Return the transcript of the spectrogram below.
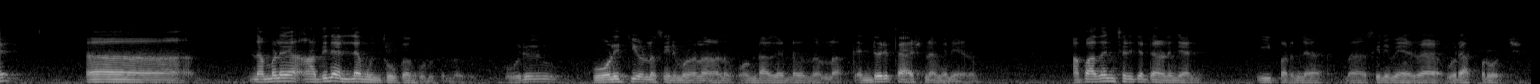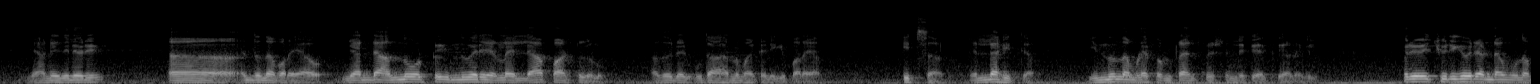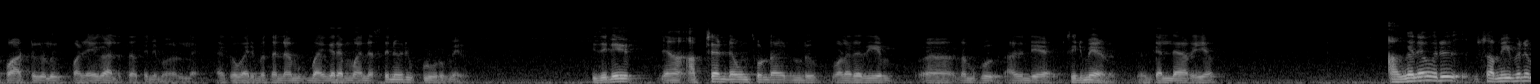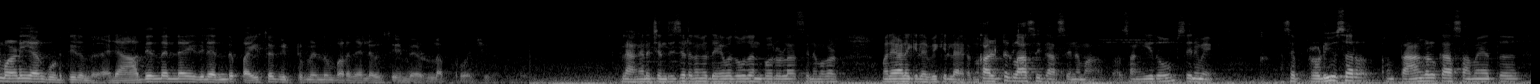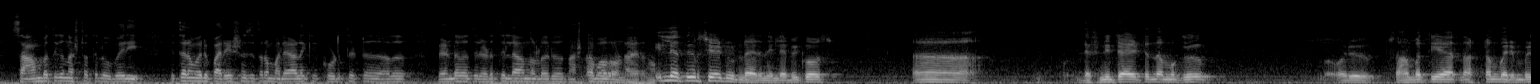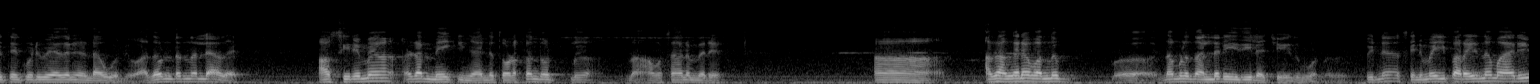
നമ്മൾ അതിനല്ല മുൻതൂക്കം കൊടുക്കുന്നത്. ഒരു ക്വാളിറ്റിയുള്ള സിനിമകളാണ് ഉണ്ടാകേണ്ടതെന്നുള്ള എന്റെ ഒരു പാഷൻ അങ്ങനെയാണ്. അപ്പോൾ അതനുസരിച്ചിട്ടാണ് ഞാൻ ഈ പറഞ്ഞ സിനിമയുടെ ഒരു അപ്രോച്ച് ഞാനിതിലൊരു എന്തെന്നാ പറയുക എന്റെ അന്ന് തൊട്ട് ഇന്ന് എല്ലാ പാട്ടുകളും അതൊരു ഉദാഹരണമായിട്ട് എനിക്ക് പറയാം. ഹിറ്റ്സാണ് എല്ലാ ഹിറ്റാണ് ഇന്നും നമ്മൾ എഫ് എം ട്രാൻസ്മിഷനിൽ കേൾക്കുകയാണെങ്കിൽ ഒരു ചുരുങ്ങിയ ഒരു രണ്ടോ മൂന്നോ പാട്ടുകൾ പഴയ കാലത്തെ സിനിമകളിലെ ഒക്കെ വരുമ്പോൾ തന്നെ നമുക്ക് ഭയങ്കര മനസ്സിനൊരു കുളിർമയാണ്. ഇതിൽ അപ്സ് ആൻഡ് ഡൗൺസ് ഉണ്ടായിട്ടുണ്ട്. വളരെയധികം നമുക്ക് അതിന്റെ സിനിമയാണ്. നിങ്ങൾക്കെല്ലാം അറിയാം. അങ്ങനെ ഒരു സമീപനമാണ് ഞാൻ കൊടുത്തിരുന്നത്. അതിൽ ആദ്യം തന്നെ ഇതിലെന്ത് പൈസ കിട്ടുമെന്നും പറഞ്ഞല്ല ഒരു സിനിമയോടുള്ള അപ്രോച്ച് അല്ല അങ്ങനെ ചിന്തിച്ചിരുന്നെങ്കിൽ ദേവദൂതൻ പോലുള്ള സിനിമകൾ മലയാളിക്ക് ലഭിക്കില്ലായിരുന്നു. കൾട്ട് ക്ലാസിക് ആ സിനിമ സംഗീതവും സിനിമയും. ആസ് എ പ്രൊഡ്യൂസർ താങ്കൾക്ക് ആ സമയത്ത് സാമ്പത്തിക നഷ്ടത്തിലുപരി ഇത്തരം ഒരു പരീക്ഷണ ചിത്രം മലയാളിക്ക് കൊടുത്തിട്ട് അത് വേണ്ട വിധത്തിൽ എടുത്തില്ല എന്നുള്ളൊരു നഷ്ടബോധം ഉണ്ടായിരുന്നു. ഇല്ല തീർച്ചയായിട്ടും ഉണ്ടായിരുന്നില്ല. ബിക്കോസ് ഡെഫിനറ്റായിട്ട് നമുക്ക് ഒരു സാമ്പത്തിക നഷ്ടം വരുമ്പോഴത്തേക്കൊരു വേദന ഉണ്ടാവുമല്ലോ. അതുണ്ടെന്നല്ലാതെ ആ സിനിമയുടെ മേക്കിംഗ് അതിന്റെ തുടക്കം തൊട്ട് അവസാനം വരെ അതങ്ങനെ വന്ന് നമ്മൾ നല്ല രീതിയിലാണ് ചെയ്തു പോകുന്നത്. പിന്നെ സിനിമ ഈ പറയുന്ന മാതിരി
